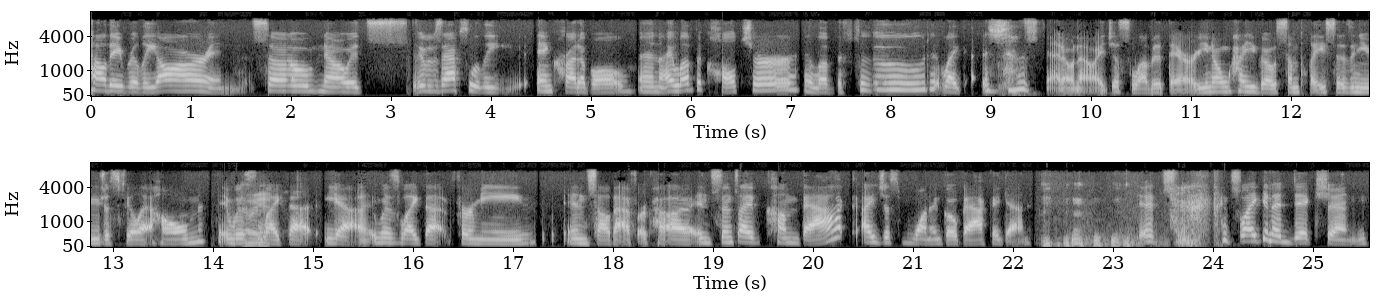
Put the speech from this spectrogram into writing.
how they really are. And so no, it's it was absolutely incredible. And I love the culture. I love the food. Like it's just I don't know. I just love it there. You know how you go some places and you just feel at home. It was Oh, yeah. like that. Yeah, it was like that for me in South Africa. And since I've come back, I just want to go back again. it's it's like an addiction.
